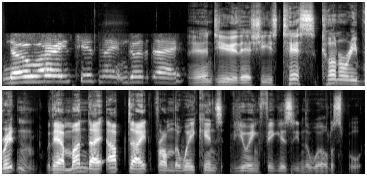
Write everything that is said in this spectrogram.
No worries. Cheers, mate. Enjoy the day. And you. There she is, Tess Connery Britten, with our Monday update from the weekend's viewing figures in the world of sport.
